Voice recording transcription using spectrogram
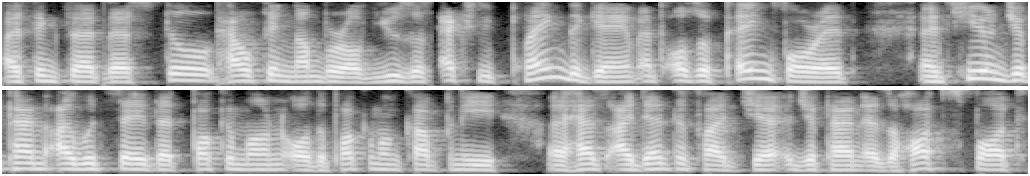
I think that there's still a healthy number of users actually playing the game and also paying for it. And here in Japan, I would say that Pokemon or the Pokemon company uh, has identified J- Japan as a hotspot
